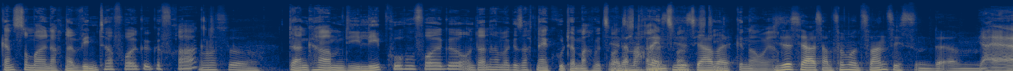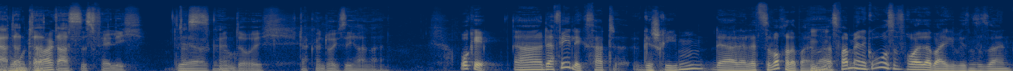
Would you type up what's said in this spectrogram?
ganz normal nach einer Winterfolge gefragt. Ach so. Dann kam die Lebkuchenfolge und dann haben wir gesagt, na gut, dann machen wir Ja, dann 2023. machen wir jetzt dieses Jahr, die. weil genau, ja. dieses Jahr ist am 25. Ähm, Ja, ja, ja, da, da, Montag. das ist fällig. Das genau. könnt ihr euch, da könnt ihr euch sicher sein. Okay, äh, der Felix hat geschrieben, der, der letzte Woche dabei Mhm. war. Es war mir eine große Freude, dabei gewesen zu sein.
